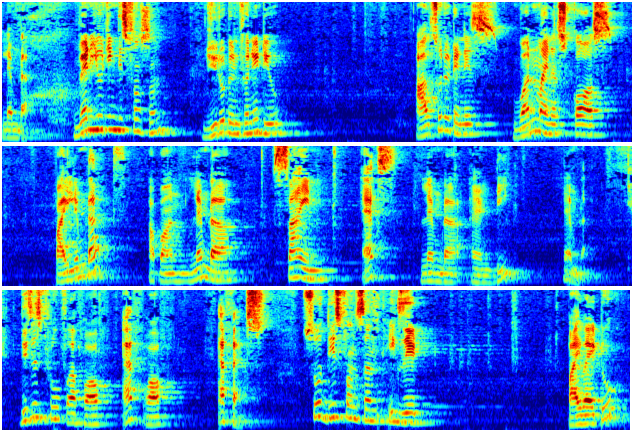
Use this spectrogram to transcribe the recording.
lambda. When using this function 0 to infinity also written is 1 minus cos pi lambda upon lambda sine x lambda and d lambda. This is proof of, of f of fx. So this function exit pi by 2,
